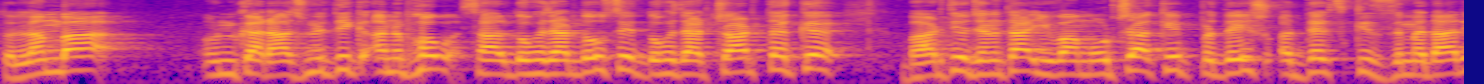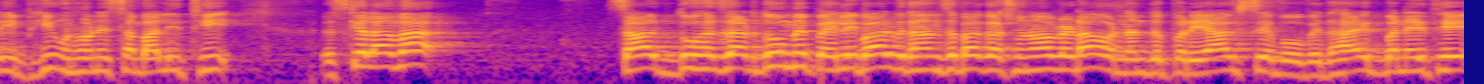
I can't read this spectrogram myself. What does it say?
तो लंबा उनका राजनीतिक अनुभव साल 2002 से 2004 तक भारतीय जनता युवा मोर्चा के प्रदेश अध्यक्ष की ज़िम्मेदारी भी उन्होंने संभाली थी। इसके अलावा साल 2002 में पहली बार विधानसभा का चुनाव लड़ा और नंदप्रयाग से वो विधायक बने थे।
